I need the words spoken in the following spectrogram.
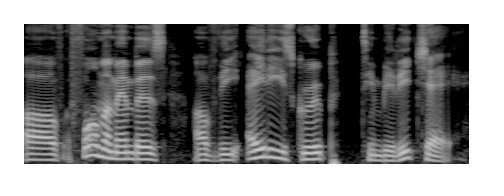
of former members of the 80s group Timbiriche.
